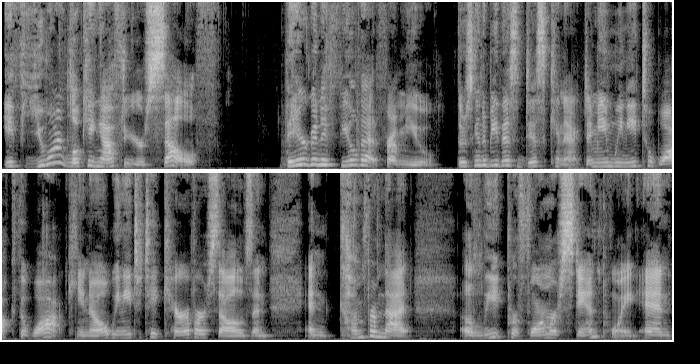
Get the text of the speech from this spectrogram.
if you aren't looking after yourself, they're going to feel that from you. There's going to be this disconnect. I mean, we need to walk the walk, you know? We need to take care of ourselves and and come from that elite performer standpoint. And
